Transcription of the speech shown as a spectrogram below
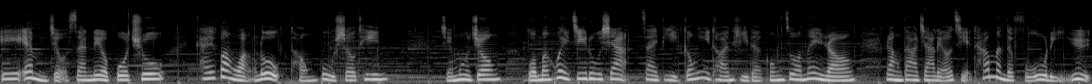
AM 九三六播出，开放网络同步收听。节目中我们会记录下在地公益团体的工作内容，让大家了解他们的服务领域。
